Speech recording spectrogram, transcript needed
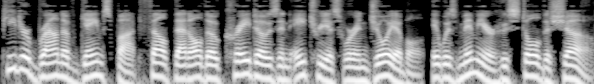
Peter Brown of GameSpot felt that although Kratos and Atreus were enjoyable, it was Mimir who stole the show.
